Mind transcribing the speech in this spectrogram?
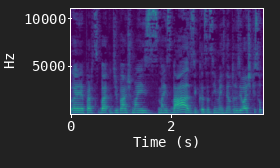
é, partes de baixo mais, mais básicas, assim, mais neutras. Eu acho que isso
